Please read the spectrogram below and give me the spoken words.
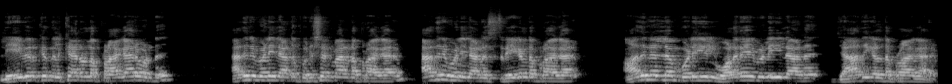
ലേവ്യർക്ക് നിൽക്കാനുള്ള പ്രാകാരമുണ്ട്. അതിന് വെളിയിലാണ് പുരുഷന്മാരുടെ പ്രാകാരം അതിന് വെളിയിലാണ് സ്ത്രീകളുടെ പ്രാകാരം അതിനെല്ലാം വെളിയിൽ വളരെ വെളിയിലാണ് ജാതികളുടെ പ്രാകാരം.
